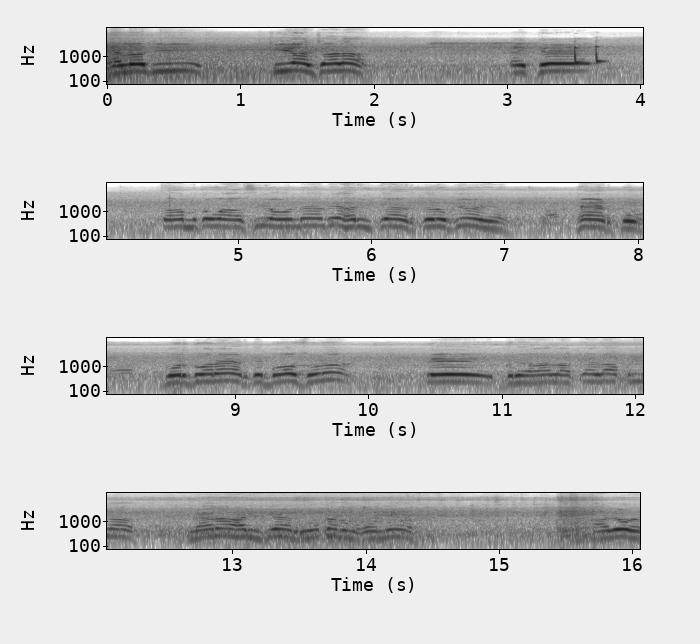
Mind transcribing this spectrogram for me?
ਹੈਲੋ ਜੀ, ਕੀ ਹਾਲ ਚਾਲ ਆ? ਇੱਥੇ ਕੰਮ ਤੋਂ ਵਾਪਸੀ ਆਉਂਦੇ ਤੇ ਹਰੀ ਘਾਟ ਤੇ ਰੁਕੇ ਹੋਏ ਆ, ਹੈੜ ਤੇ। ਗੁਰਦੁਆਰਾ ਹੈਡ ਤੇ ਬਹੁਤ ਸੋਹਣਾ ਤੇ ਦਰਿਆ ਇਲਾਕਾ ਜਿਹੜਾ ਆਪਣੀਆਂ ਨਹਿਰਾਂ ਹਰੀ ਘਾਟ ਦੀਆਂ ਤੁਹਾਨੂੰ ਵਿਖਾਉਂਦੇ ਆ। ਆ ਜਾਓ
